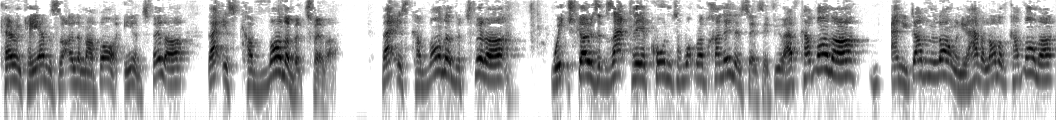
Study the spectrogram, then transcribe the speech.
Keren Kayem Za'olam Abba, Iyun Tefillah, that is Kavona B'Tefillah. That is Kavona B'Tefillah, which goes exactly according to what Rab Chanina says. If you have Kavona, and you daven long, and you have a lot of Kavona,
